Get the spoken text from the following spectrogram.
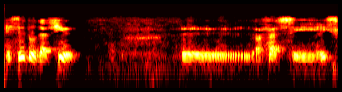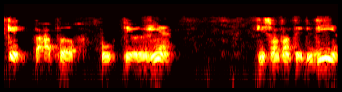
Et c'est audacieux. Euh, enfin, c'est risqué par rapport aux théologiens qui sont tentés de dire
